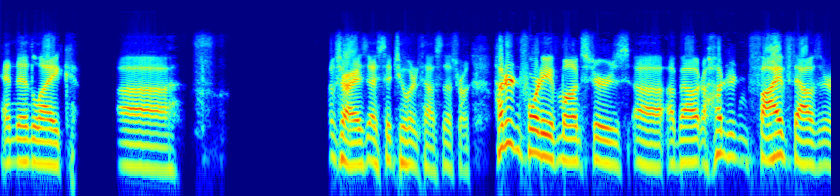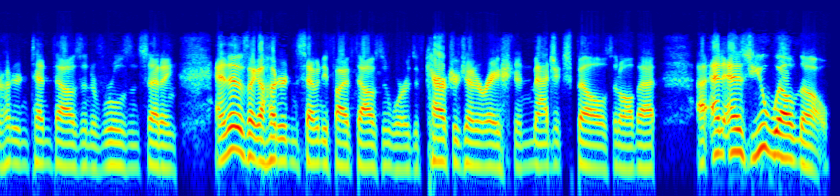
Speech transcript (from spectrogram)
and then like uh, I'm sorry, I, I said 200,000. That's wrong. 140 of monsters, uh, about 105,000 or 110,000 of rules and setting, and then it was like 175,000 words of character generation and magic spells and all that. Uh, and as you well know,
